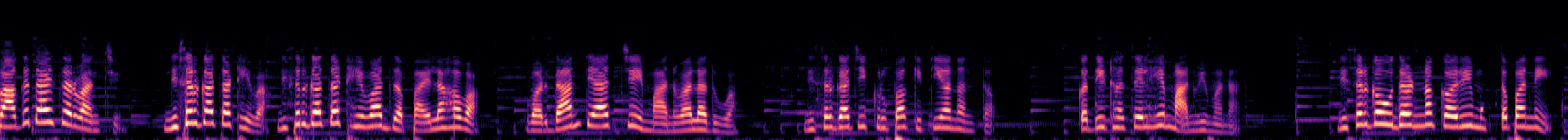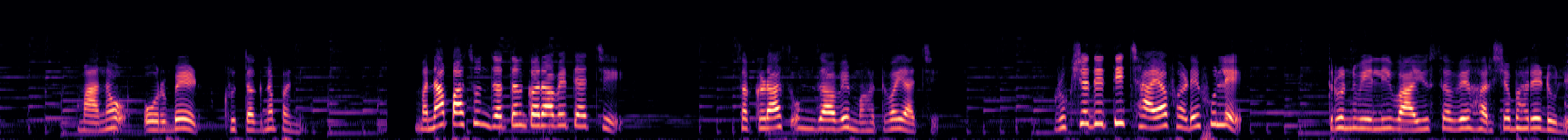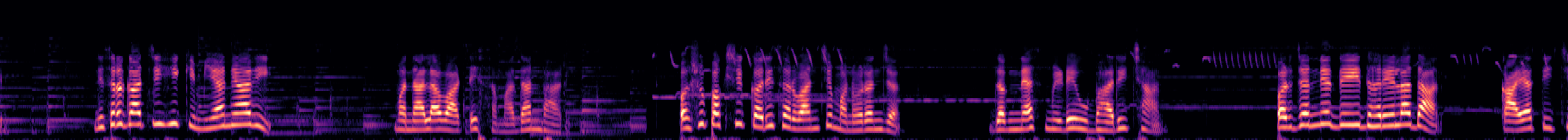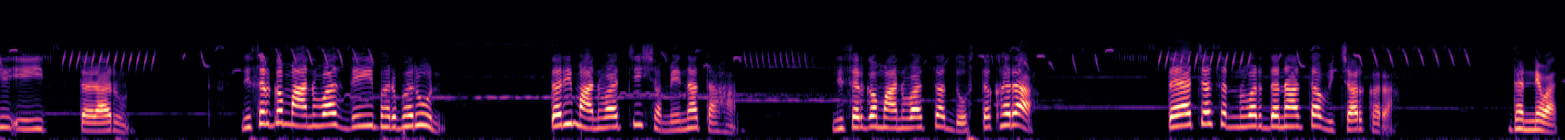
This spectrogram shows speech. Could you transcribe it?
स्वागत आहे सर्वांचे. निसर्गाचा ठेवा. निसर्गाचा ठेवा जपायला हवा. वरदान त्याचे मानवाला दुवा. निसर्गाची कृपा किती अनंत. कधी ठसेल हे मानवी मनात. निसर्ग उधळणं करी मुक्तपणे. मानव ओरबेड कृतज्ञपणे. मनापासून जतन करावे त्याचे. सकडास उमजावे महत्त्व याचे. वृक्ष देती छाया फळे फुले. तृणवेली वायू सवे हर्ष भरे डुले. निसर्गाची ही किमिया न्यारी. मनाला वाटे समाधान भारी. पशु पक्षी करी सर्वांचे मनोरंजन. जगण्यास मिडे उभारी छान. पर्जन्य देई धरेला दान. काया तिची येई तरारून. निसर्ग मानवास देई भरभरून. तरी मानवाची क्षमेना तहान. निसर्ग मानवाचा दोस्त खरा. दयाच्या संवर्धनाचा विचार करा. धन्यवाद.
